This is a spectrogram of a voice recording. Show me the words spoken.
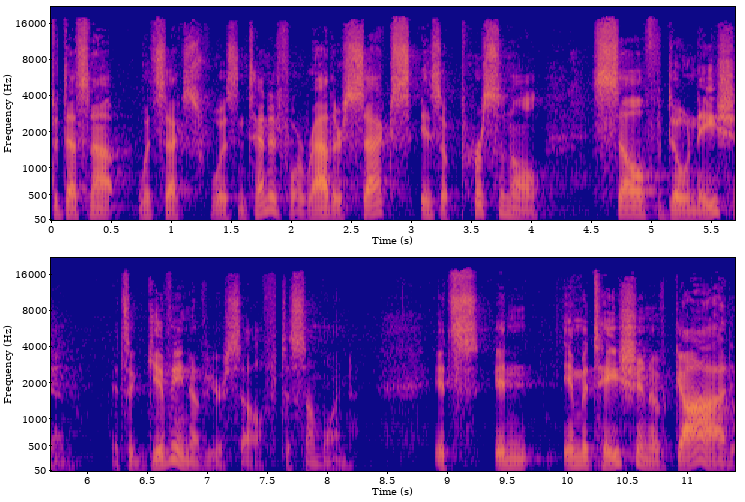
But that's not what sex was intended for. Rather, sex is a personal self donation, it's a giving of yourself to someone. It's an imitation of God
